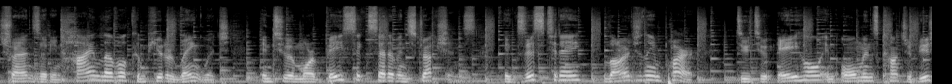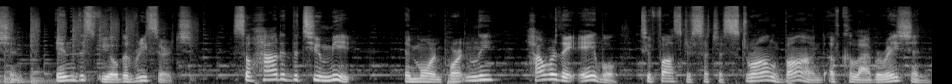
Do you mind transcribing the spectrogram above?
translating high level computer language into a more basic set of instructions, exist today largely in part due to Aho and Ullman's contribution in this field of research. So, how did the two meet? And more importantly, how were they able to foster such a strong bond of collaboration?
